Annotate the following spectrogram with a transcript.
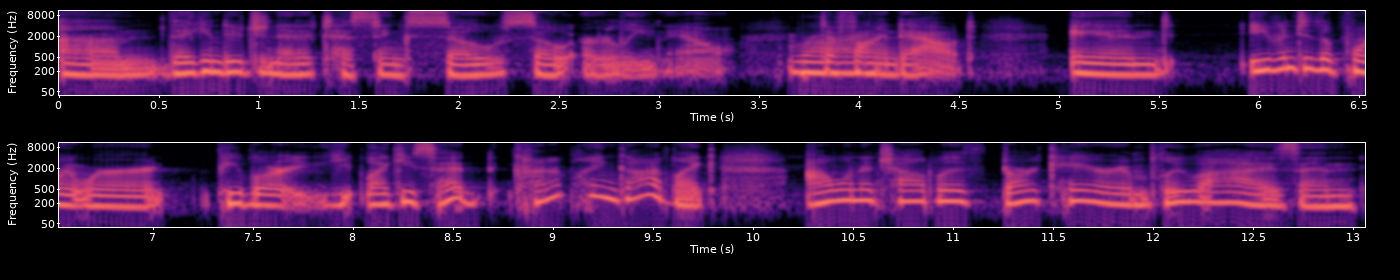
Um, they can do genetic testing so, so early now right. to find out. And even to the point where people are, like you said, kind of playing God. Like, I want a child with dark hair and blue eyes. And,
